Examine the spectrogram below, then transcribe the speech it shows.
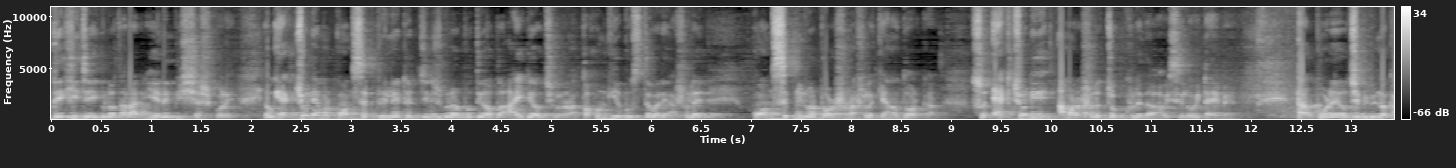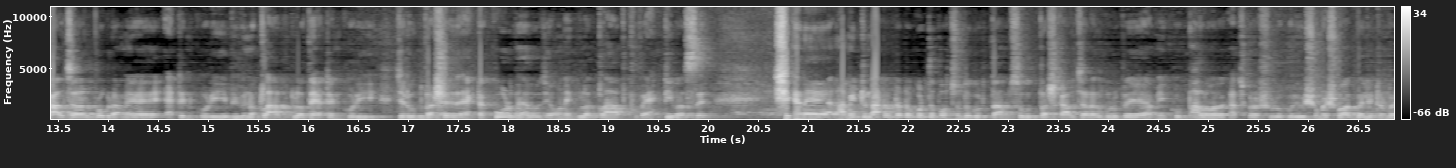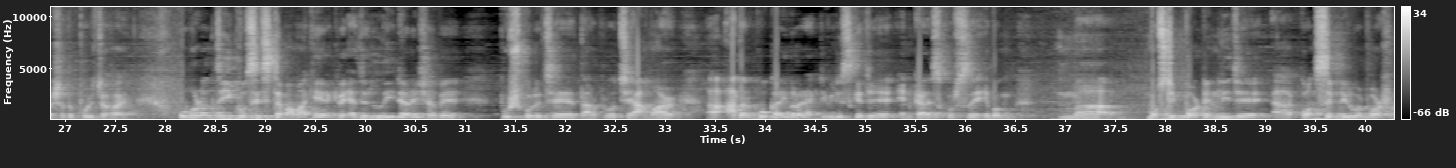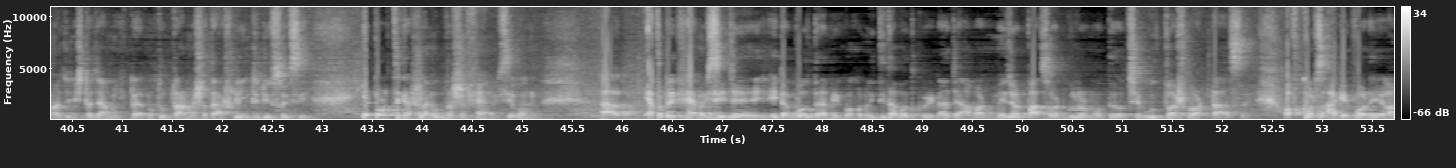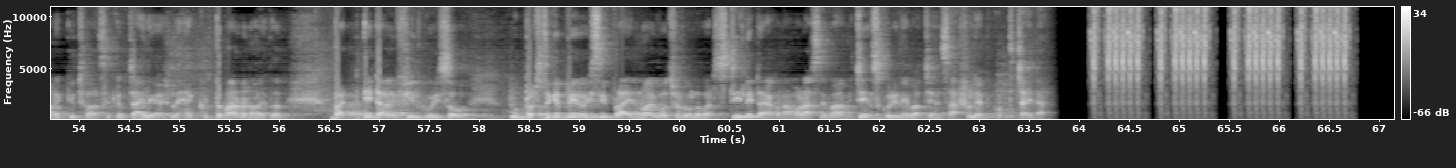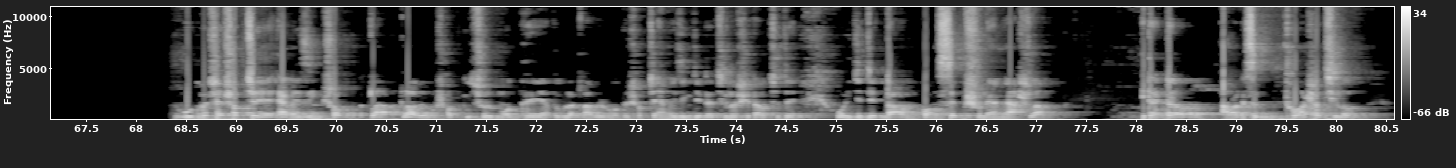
দেখি যে এগুলো তারা রিয়েলি বিশ্বাস করে। এবং অ্যাকচুয়ালি আমার কনসেপ্ট রিলেটেড জিনিসগুলোর প্রতি অত আইডিয়াও ছিল না। তখন গিয়ে বুঝতে পারি আসলে কনসেপ্ট নির্ভর পড়াশোনা আসলে কেন দরকার। সো অ্যাকচুয়ালি আমার আসলে চোখ খুলে দেওয়া হয়েছিল ওই টাইমে তারপরে হচ্ছে বিভিন্ন কালচারাল প্রোগ্রামে অ্যাটেন্ড করি, বিভিন্ন ক্লাবগুলোতে অ্যাটেন্ড করি, যে উদ্ভাসের একটা কোর ভ্যালু যে অনেকগুলো ক্লাব খুব অ্যাক্টিভ আছে। সেখানে আমি একটু নাটক টাটক করতে পছন্দ করতাম সো উদ্ভাস কালচারাল গ্রুপে আমি খুব ভালোভাবে কাজ করা শুরু করি। ওই সময় সোহাগ ভাই, লিটন ভাইয়ের সাথে পরিচয় হয়। ওভারঅল যে ইকোসিস্টেম আমাকে অ্যাজ এ লিডার হিসাবে পুশ করেছে, তারপর হচ্ছে আমার আদার কো কারিকুলার অ্যাক্টিভিটিসকে যে এনকারেজ করছে এবং মোস্ট ইম্পর্টেন্টলি যে কনসেপ্ট নির্ভর পড়াশোনার জিনিসটা যে আমি একটা নতুন টার্মের সাথে আসলে ইন্ট্রোডিউস হয়েছি। এরপর থেকে আসলে আমি অভ্যাসের ফ্যান হয়েছি এবং এতটাই ফ্যান হয়েছি যে এটা বলতে আমি কখনোই দ্বিধাবোধ করি না যে আমার মেজর পাসওয়ার্ডগুলোর মধ্যে হচ্ছে উদ্ভাস ওয়ার্ডটা আছে। অফকোর্স আগে পরে অনেক কিছু আছে, কেউ চাইলে আসলে হ্যাক করতে পারবে না হয়তো বাট এটা আমি ফিল করি। সো উদ্ভাস থেকে বের হয়েছি প্রায় নয় বছর হলো বাট স্টিল এটা এখন আমার আছে বা আমি চেঞ্জ করি নি বা চেঞ্জ আসলে আমি করতে চাই না। উদ্ভাসের সবচেয়ে অ্যামেজিং সব ক্লাব ক্লাব এবং সব কিছুর মধ্যে, এতগুলো ক্লাবের মধ্যে সবচেয়ে অ্যামেজিং যেটা ছিল সেটা হচ্ছে যে, ওই যে যে টার্ম কনসেপ্ট শুনে আমি আসলাম। এটা একটা আমার কাছে ধোয়াশা ছিল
